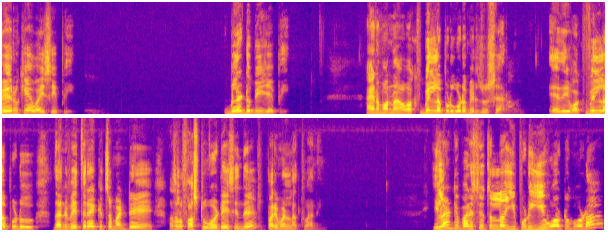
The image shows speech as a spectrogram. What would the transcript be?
పేరుకే వైసీపీ. బ్లడ్ బీజేపీ. ఆయన మొన్న వక్ఫ్ బిల్ అప్పుడు కూడా మీరు చూశారు. ఏది? వక్ఫ్ బిల్ అప్పుడు దాన్ని వ్యతిరేకించమంటే అసలు ఫస్ట్ ఓటేసిందే పరిమళనత్వాన్ని ఇలాంటి పరిస్థితుల్లో ఇప్పుడు ఈ ఓటు కూడా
